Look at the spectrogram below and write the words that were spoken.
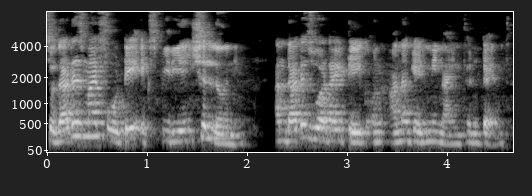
So that is my forte experiential learning and that is what I take on Unacademy ninth and tenth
